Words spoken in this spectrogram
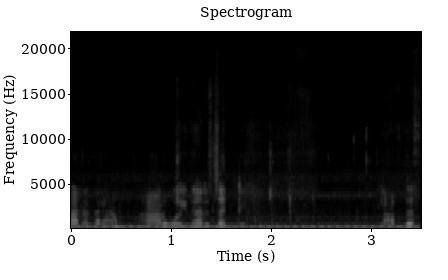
ঘাটে দিলাম আর ওই ধারে চারটে লাভ দেখ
